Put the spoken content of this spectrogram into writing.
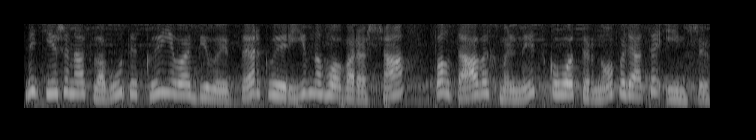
Нетішина, Славути, Києва, Білої церкви, Рівного, Вараша, Полтави, Хмельницького, Тернополя та інших.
